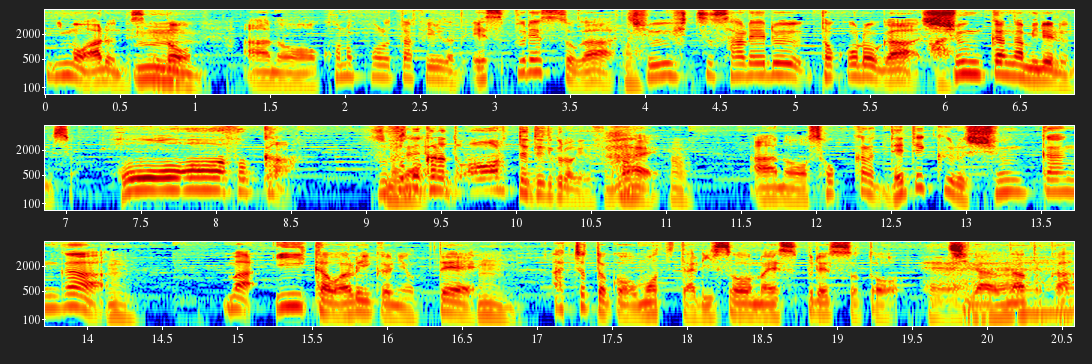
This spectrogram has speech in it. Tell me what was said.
にもあるんですけど、うん。あのこのポルタフィルダーでエスプレッソが抽出されるところが瞬間が見れるんですよ。ほーそっか。そこからドーって出てくるわけですね。はい。うん。あのそこから出てくる瞬間が、うんまあいいか悪いかによって、うん。あちょっとこう思ってた理想のエスプレッソと違うなとか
